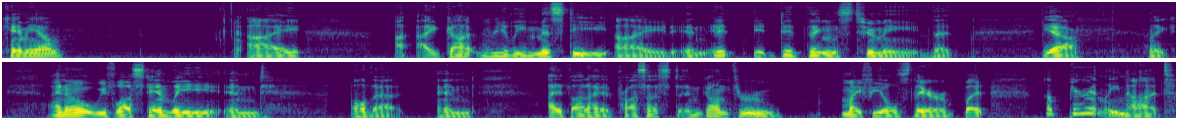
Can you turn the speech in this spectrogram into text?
cameo. I I got really misty eyed, and it it did things to me that, yeah, like I know we've lost Stan Lee and all that, and I thought I had processed and gone through my feels there, but apparently not.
